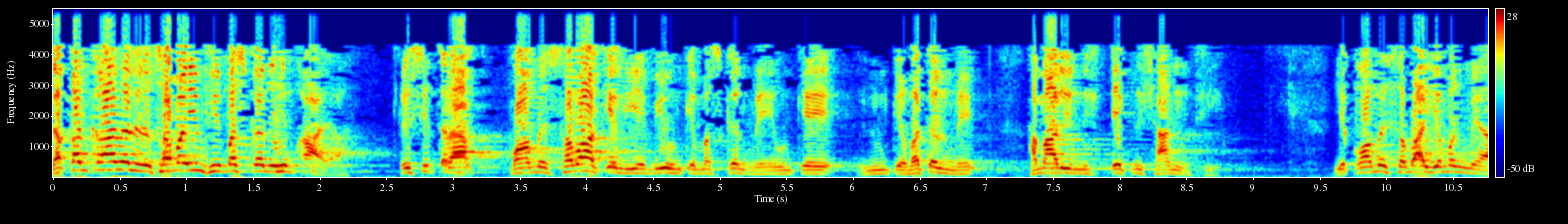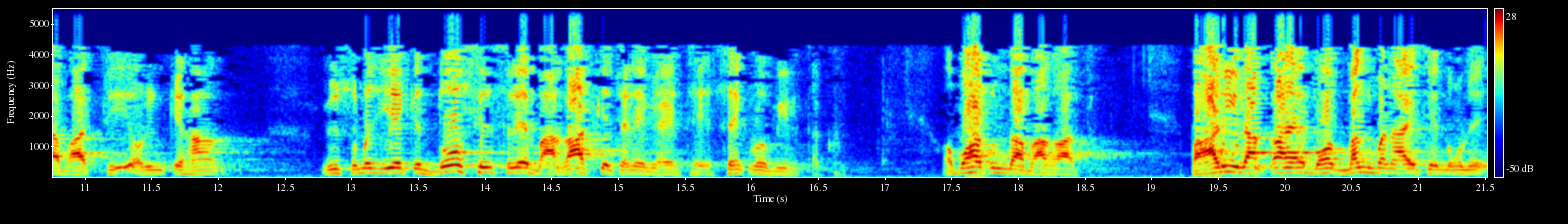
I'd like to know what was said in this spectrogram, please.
لقد کان سبعین فی مسکن آیا اسی طرح قوم سوا کے لیے بھی ان کے مسکن میں، ان کے ان کے وطن میں ہماری ایک نشانی تھی۔ یہ قوم سبا یمن میں آباد تھی اور ان کے ہاں یوں سمجھیے کہ دو سلسلے باغات کے چلے گئے تھے، سینکڑوں میل تک۔ اور بہت عمدہ باغات۔ پہاڑی علاقہ ہے، بہت بند بنائے تھے انہوں نے۔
